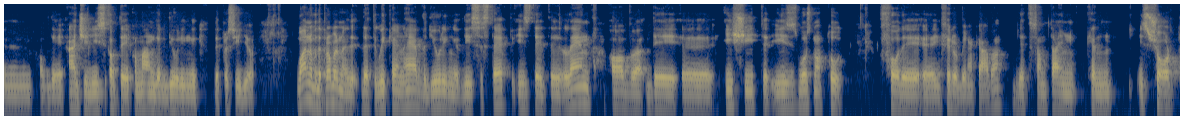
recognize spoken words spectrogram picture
uh, of the agilis of the commander during the procedure. One of the problems that we can have during this step is that the length of the uh, e-sheet is was not taught for the uh, inferior vena cava that sometimes can is short,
